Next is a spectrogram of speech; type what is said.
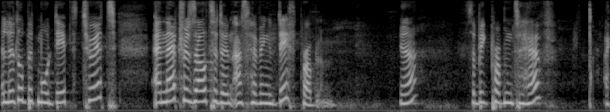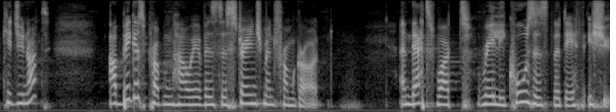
a little bit more depth to it. And that resulted in us having a death problem. Yeah? It's a big problem to have. I kid you not. Our biggest problem, however, is estrangement from God. And that's what really causes the death issue.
